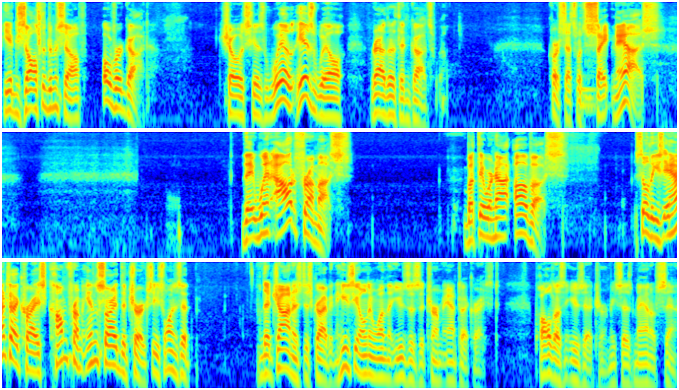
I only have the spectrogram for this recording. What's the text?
He exalted himself over God chose his will, his will rather than God's will. Of course, that's what Satan is. They went out from us, but they were not of us. So these antichrists come from inside the church, these ones that that John is describing. He's the only one that uses the term antichrist. Paul doesn't use that term. He says man of sin,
